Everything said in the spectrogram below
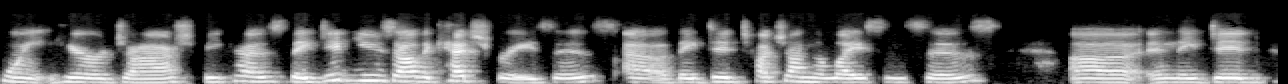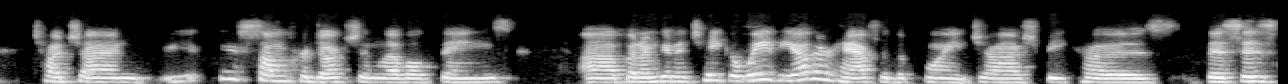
point here, Josh, because they did use all the catchphrases. Uh, they did touch on the licenses, uh, and they did touch on some production level things. Uh, but I'm going to take away the other half of the point, Josh, because this is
